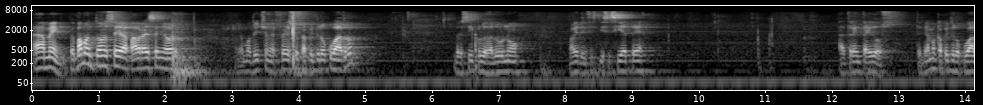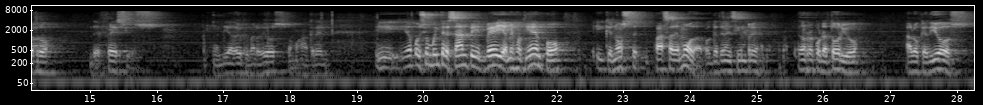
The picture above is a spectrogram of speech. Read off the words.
Amén. Pues vamos entonces a la palabra del Señor. Lo hemos dicho en Efesios capítulo 4, versículos del 1 a 17 a 32. Terminamos capítulo 4 de Efesios. El día de hoy, primero Dios, vamos a creer. Y, y una posición muy interesante y bella al mismo tiempo y que no se pasa de moda, porque tienen siempre un recordatorio a lo que Dios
